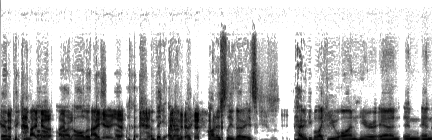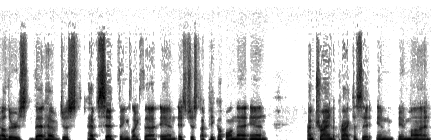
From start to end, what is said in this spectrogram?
am picking know, up on I'm, all of this i hear you i'm picking I'm, I'm, uh, honestly though it's having people like you on here and and and others that have just have said things like that and it's just i pick up on that and i'm trying to practice it in in mine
